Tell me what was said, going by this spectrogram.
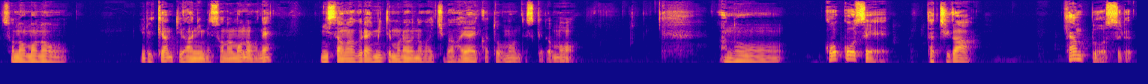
そのものを、ゆるキャンっていうアニメそのものをね、2、3話ぐらい見てもらうのが一番早いかと思うんですけども、あの、高校生たちがキャンプをする。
